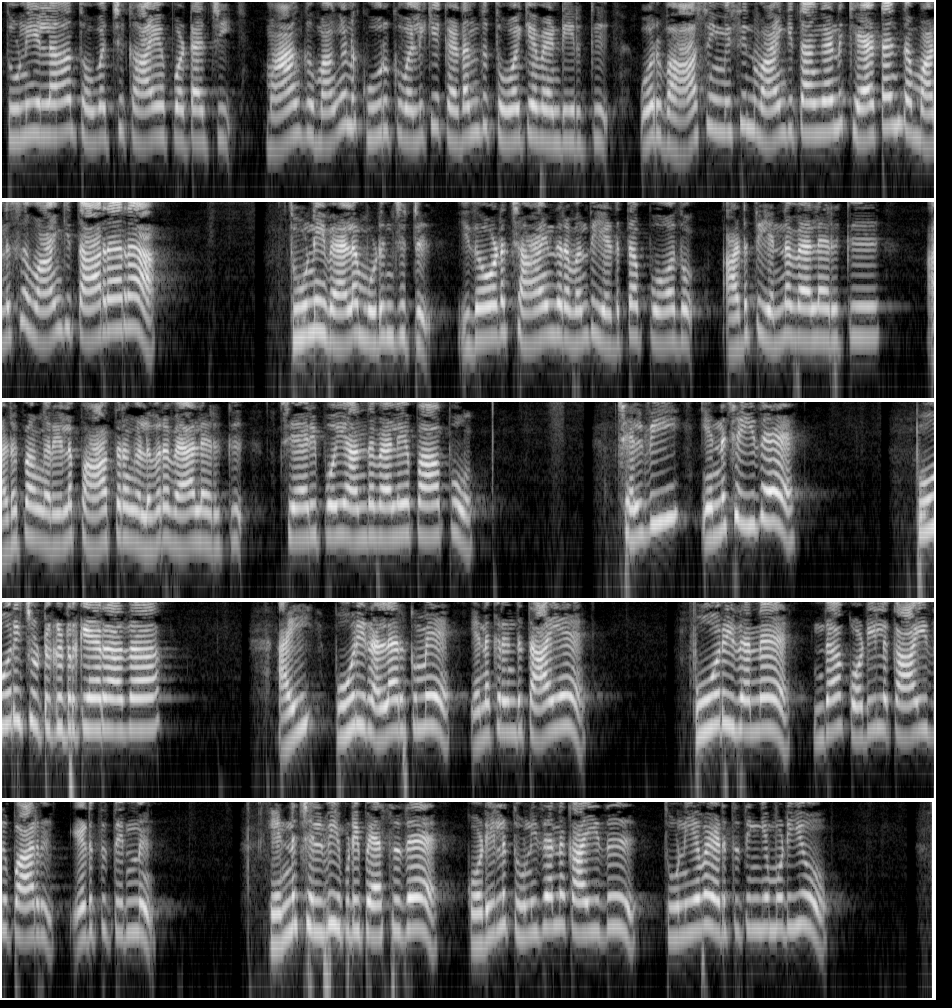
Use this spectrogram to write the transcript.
துணியெல்லாம் துவைச்சு காய போட்டாச்சு. மாங்கு மாங்குன்னு குறுக்கு வலிக்கு கிடந்து துவைக்க வேண்டியிருக்கு. ஒரு வாஷிங் மிஷின் வாங்கி தாங்கன்னு கேட்டேன் இந்த மனுஷன் வாங்கி தாராரா? துணி வேலை முடிஞ்சிட்டு இதோட சாயந்தரம் வந்து எடுத்தா போதும். அடுத்து என்ன வேலை இருக்கு? அடுப்பங்கரையில பாத்திரம் கழுவுற வேலை இருக்கு. சரி போய் அந்த வேலையை பார்ப்போம். செல்வி என்ன செய்யுதே பூரி சுட்டுக்கிட்டு இருக்கே ராதா. ஐ பூரி நல்லா இருக்குமே. எனக்கு ரெண்டு தாயே. பூரி தானே? இந்தா கொடியில காயுது பாரு. எடுத்து தின்னு. என்ன செல்வி இப்படி பேசுதே? கொடியில துணி தானே காயுது? துணியவே எடுத்து திங்க முடியும்?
